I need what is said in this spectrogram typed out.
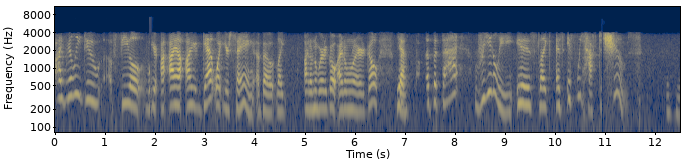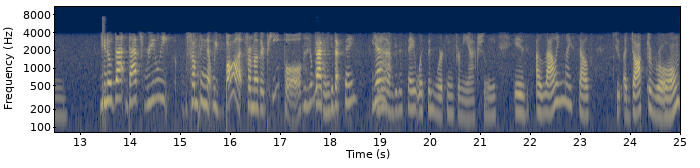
I really do feel you're, I, I I get what you're saying about like I don't know where to go. I don't know where to go. Yeah. But, but that really is like as if we have to choose. Mm-hmm. You know that that's really something that we've bought from other people. You know what that's, I'm gonna say? Yeah. You know what I'm gonna say? What's been working for me actually is allowing myself to adopt a role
